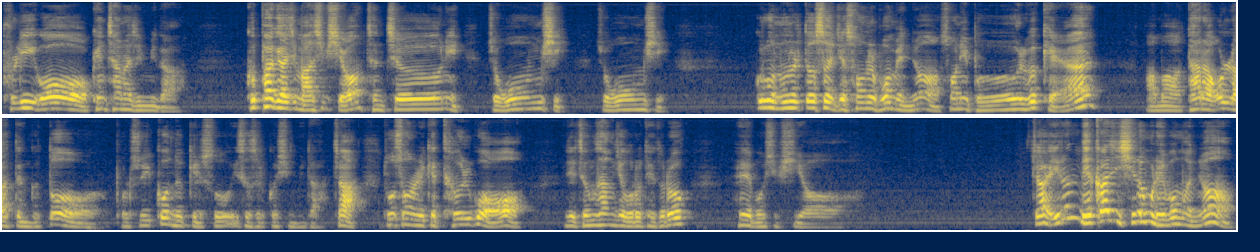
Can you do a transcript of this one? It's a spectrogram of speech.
풀리고 괜찮아집니다. 급하게 하지 마십시오. 천천히 조금씩 조금씩 그리고 눈을 떠서 이제 손을 보면요. 손이 벌겋게 아마 달아 올랐던 것도 볼 수 있고 느낄 수 있었을 것입니다. 자, 두 손을 이렇게 털고 이제 정상적으로 되도록 해 보십시오. 자, 이런 몇 가지 실험을 해보면요.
